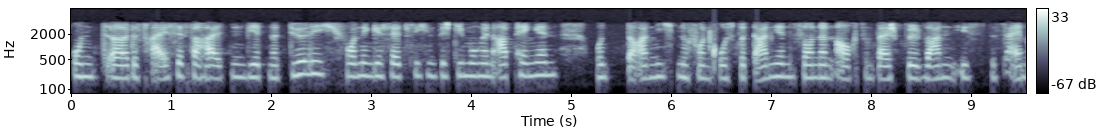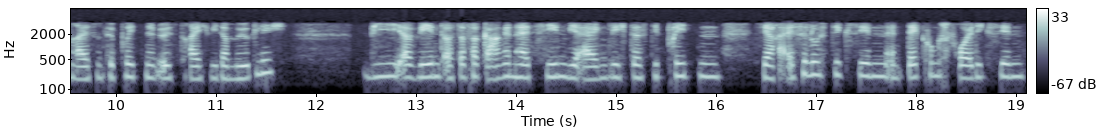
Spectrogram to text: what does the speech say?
und äh, das Reiseverhalten wird natürlich von den gesetzlichen Bestimmungen abhängen und da nicht nur von Großbritannien, sondern auch zum Beispiel, wann ist das Einreisen für Briten in Österreich wieder möglich. Wie erwähnt aus der Vergangenheit sehen wir eigentlich, dass die Briten sehr reiselustig sind, entdeckungsfreudig sind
